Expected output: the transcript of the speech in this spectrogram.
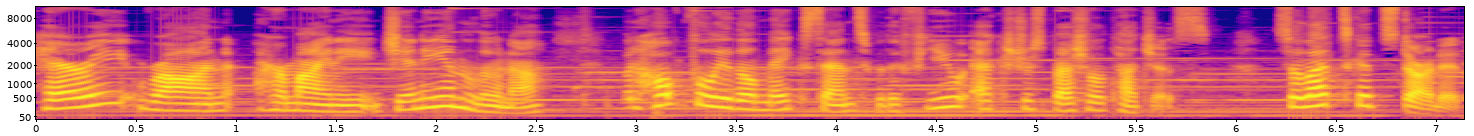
Harry, Ron, Hermione, Ginny, and Luna, but hopefully they'll make sense with a few extra special touches. So let's get started.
